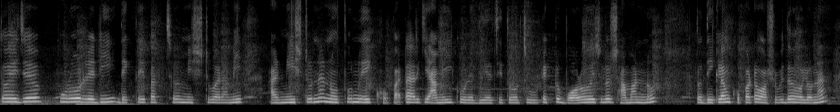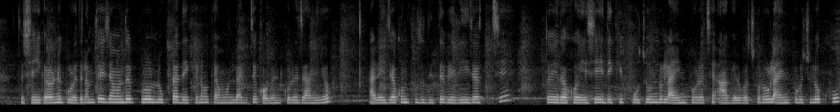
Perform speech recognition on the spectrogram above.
তো এই যে পুরো রেডি দেখতেই পাচ্ছ মিষ্টু আর আমি। আর মিষ্টুর না নতুন এই খোপাটা আর কি আমিই করে দিয়েছি। তোর চুলটা একটু বড় হয়েছিল, সামান্য। তো দেখলাম খোপাটা অসুবিধা হলো না। তো সেই কারণে করে দিলাম। তো এই যে আমাদের পুরো লুকটা দেখে নাও, কেমন লাগছে? কমেন্ট করে জানিও। আর এই যখন পুজো দিতে বেরিয়ে যাচ্ছে। তো এই দেখো, এসেই দেখি প্রচণ্ড লাইন পড়েছে। আগের বছরও লাইন পড়েছিল খুব।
